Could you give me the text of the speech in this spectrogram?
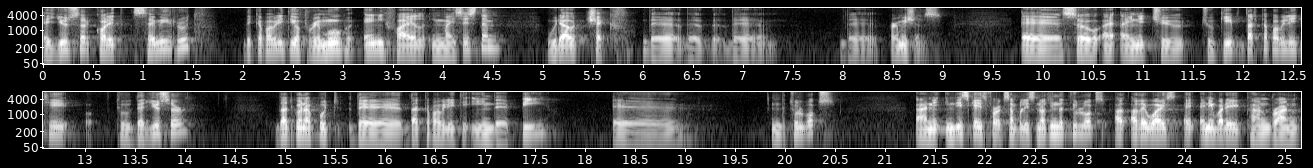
a user, call it semi-root, the capability of remove any file in my system without check the, the, the, the, the permissions. Uh, so I, I, need to, to give that capability to the user. That's going to put the, that capability in the P, uh, in the toolbox. And in this case, for example, it's not in the toolbox. Otherwise, anybody can run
